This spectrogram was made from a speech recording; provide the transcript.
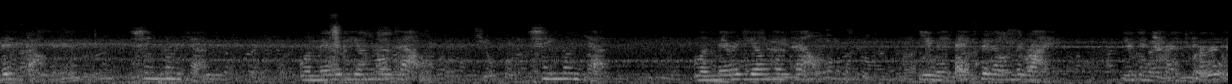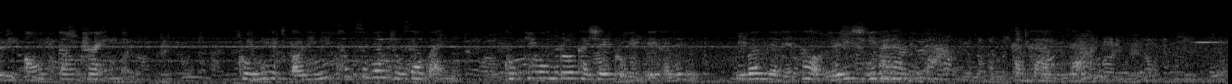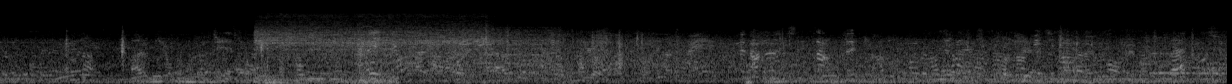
This stop is 신논현, Le Meridien Hotel. 신논현, Le Meridien Hotel. You may exit on the right. You can transfer to the all-stop train. 국립 어린이 청소년 도서관 국기원으로 가실 고객께서는 이번 역에서 내리시기 바랍니다. 감사합니다. 왜 내가 다른 거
